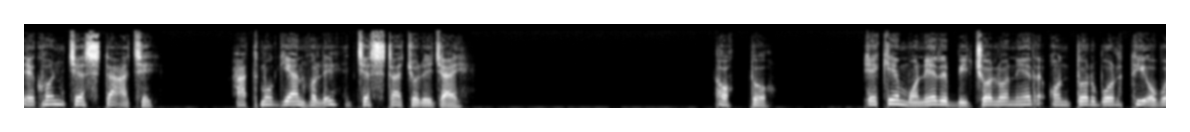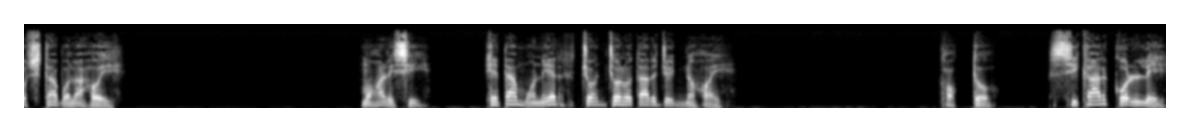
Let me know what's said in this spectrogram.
এখন চেষ্টা আছে। আত্মজ্ঞান হলে চেষ্টা চলে যায়। ভক্ত একে মনের বিচলনের অন্তর্বর্তী অবস্থা বলা হয়। মহারিষি এটা মনের চঞ্চলতার জন্য হয়। ভক্ত, স্বীকার করলে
